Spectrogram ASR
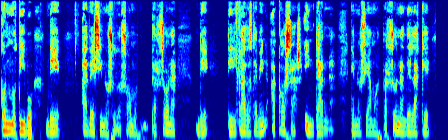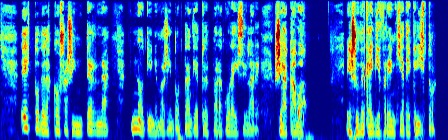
con motivo de a ver si nosotros somos personas de dedicados también a cosas internas, que no seamos personas de las que esto de las cosas internas no tiene más importancia, esto es para curar y seglares, se acabó. Eso de que hay diferencia de Cristos,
